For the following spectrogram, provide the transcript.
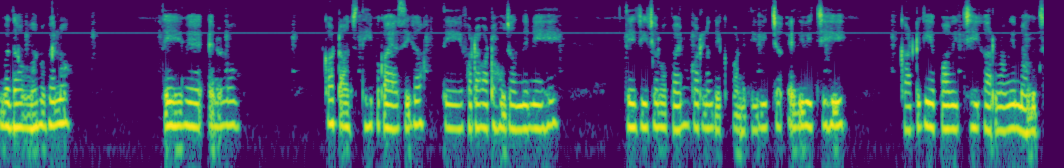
ਬਦਾਮਾਂ ਨੂੰ ਪਹਿਲਾਂ ਤੇ ਮੈਂ ਇਹਨਾਂ ਨੂੰ ਘੱਟ ਆਂਚ ਤੇ ਹੀ ਪਕਾਇਆ ਸੀਗਾ ਤੇ ਫਟਾਫਟ ਹੋ ਜਾਂਦੇ ਨੇ ਇਹ। ਤੇ ਜੀ ਚਲੋ ਆਪਾਂ ਇਹਨੂੰ ਕੱਢ ਲੈਂਦੇ ਇੱਕ ਭਾਂਡੇ ਦੇ ਵਿੱਚ। ਇਹਦੇ ਵਿੱਚ ਹੀ ਕੱਢ ਕੇ ਆਪਾਂ ਵਿੱਚ ਹੀ ਕਰ ਲਾਂਗੇ ਮਗਜ਼।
